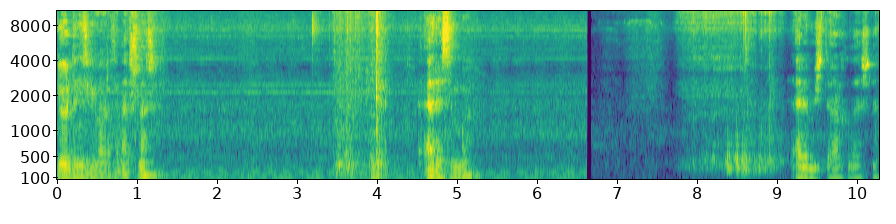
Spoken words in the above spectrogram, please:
Gördüğünüz gibi arkadaşlar. Şimdi erisin bu. Erimiştir arkadaşlar.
